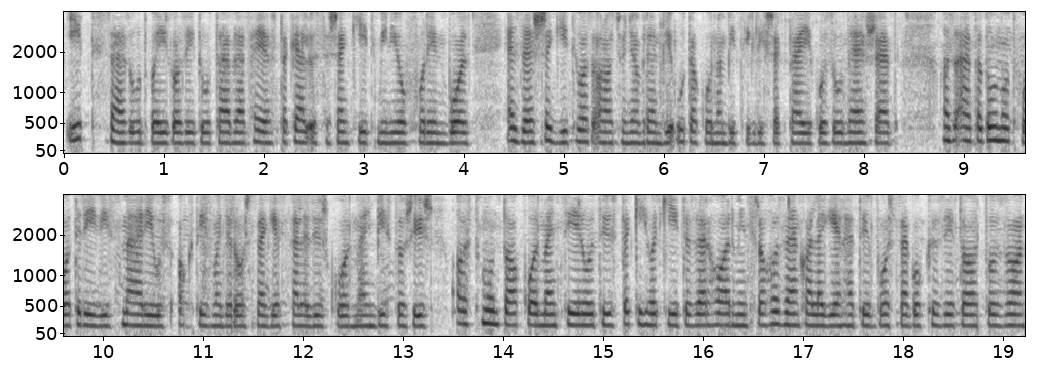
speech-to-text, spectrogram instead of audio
Itt 100 útbaigazító táblát helyeztek el összesen 2 millió forintból, ezzel segítve az alacsonyabb rendű utakon a biciklisek tájékozódását. Az átadón ott volt Révis Máriusz, aktív Magyarországért felelős kormány biztos is. Azt mondta, a kormány célról tűzte ki, hogy 2030-ra hazánk a legélhetőbb országok közé tartozzon,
